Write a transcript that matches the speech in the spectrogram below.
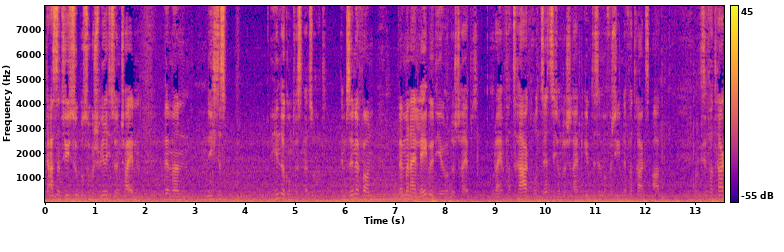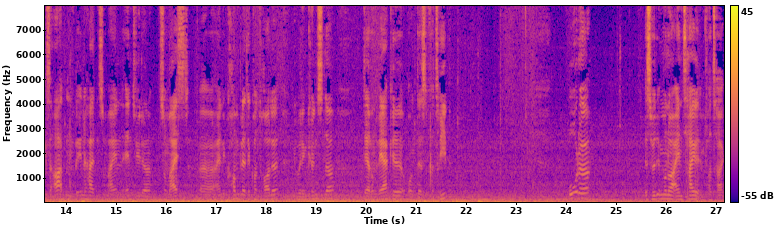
da ist natürlich super, super schwierig zu entscheiden, wenn man nicht das Hintergrundwissen dazu hat. Im Sinne von, wenn man ein Label-Deal unterschreibt oder einen Vertrag grundsätzlich unterschreibt, gibt es immer verschiedene Vertragsarten. Diese Vertragsarten beinhalten zum einen entweder zumeist äh, eine komplette Kontrolle über den Künstler, deren Werke und dessen Vertrieb. Oder es wird immer nur ein Teil im Vertrag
